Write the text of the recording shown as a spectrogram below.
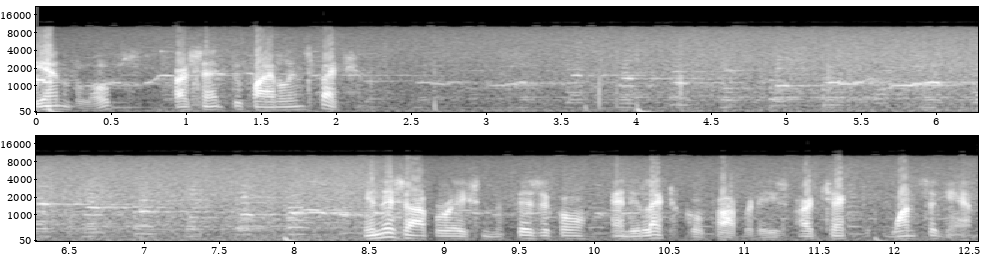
The envelopes are sent to final inspection. In this operation, the physical and electrical properties are checked once again.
